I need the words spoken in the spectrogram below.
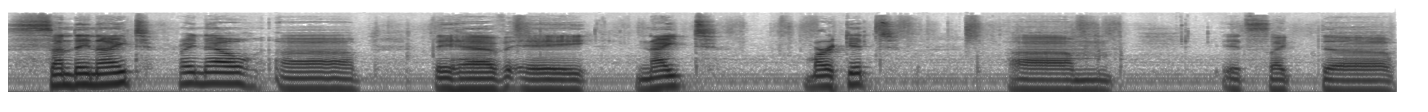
Sunday night. Right now, uh, they have a night market. Um, it's like the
